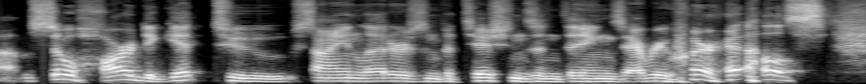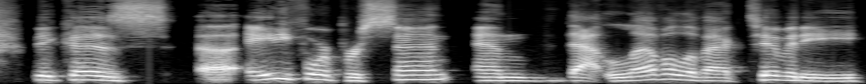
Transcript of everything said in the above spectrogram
um, so hard to get to sign letters and petitions and things everywhere else because uh, 84% and that level of activity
